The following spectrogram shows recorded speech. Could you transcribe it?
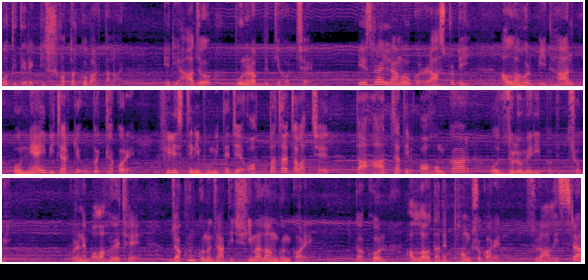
অতীতের একটি সতর্ক বার্তা নয়, এটি আজও পুনরাবৃত্তি হচ্ছে। ইসরায়েল নামক রাষ্ট্রটি আল্লাহর বিধান ও ন্যায় বিচারকে উপেক্ষা করে ফিলিস্তিনি ভূমিতে যে অত্যাচার চালাচ্ছে, তা আজ জাতির অহংকার ও জুলুমেরই প্রতিচ্ছবি। কোরআনে বলা হয়েছে, যখন কোনো জাতির সীমা লঙ্ঘন করে, তখন আল্লাহ তাদের ধ্বংস করেন। সুরা আল ইসরা,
